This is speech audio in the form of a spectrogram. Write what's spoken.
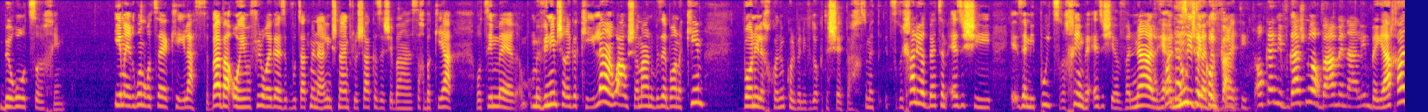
בירור צרכים. אם הארגון רוצה קהילה סבבה או אם אפילו רגע איזה קבוצת מנהלים שניים שלושה כזה שבסחבקייה רוצים אה, מבינים שרגע קהילה וואו שמענו וזה בואו נקים בואו נלך קודם כל ונבדוק את השטח זאת אומרת צריכה להיות בעצם איזושהי איזה מיפוי צרכים ואיזושהי הבנה על היענות של הדבר. קונקרטית. אוקיי נפגשנו ארבעה מנהלים ביחד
